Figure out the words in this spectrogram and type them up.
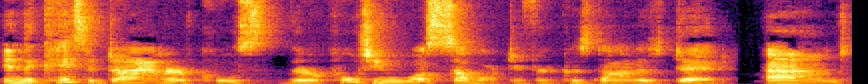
in the case of Diana, of course, the reporting was somewhat different because Diana's dead, and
